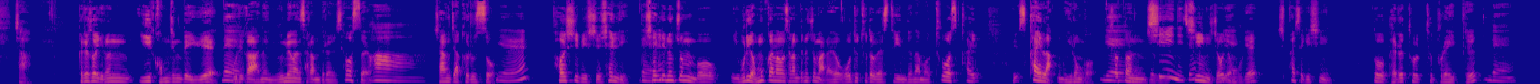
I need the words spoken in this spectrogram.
자, 그래서 이런 이 검증대 위에 네. 우리가 아는 유명한 사람들을 세웠어요. 아, 장자크 루소, 예. 퍼시 비시, 셸리. 네. 셸리는 좀 뭐 우리 영문과 나온 사람들은 좀 알아요. Ode to the West Wind나 뭐 To a Sky Skylark 뭐 이런 거 예. 썼던 시인이죠? 시인이죠. 예. 영국의 18세기 시인. 또 베르톨트 브레히트, 네.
